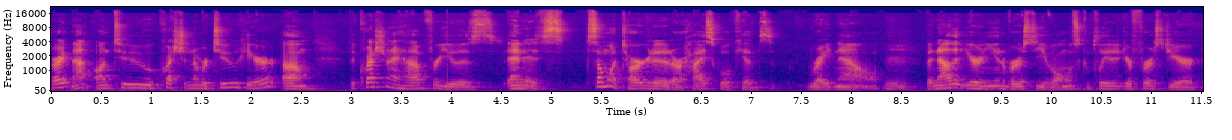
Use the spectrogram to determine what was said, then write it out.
All right, Matt. On to question number two here. Um, the question I have for you is, and it's somewhat targeted at our high school kids right now. But now that you're in university, you've almost completed your first year.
